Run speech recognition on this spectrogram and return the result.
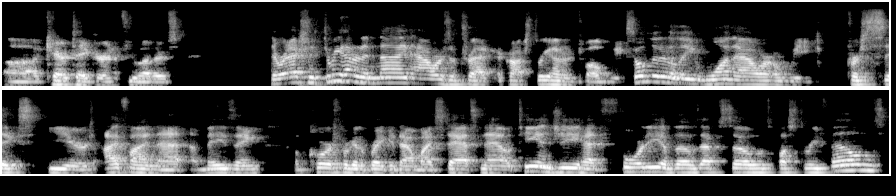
uh, Caretaker, and a few others, there were actually 309 hours of Trek across 312 weeks. So literally one hour a week for six years. I find that amazing. Of course, we're going to break it down by stats now. TNG had 40 of those episodes plus three films.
